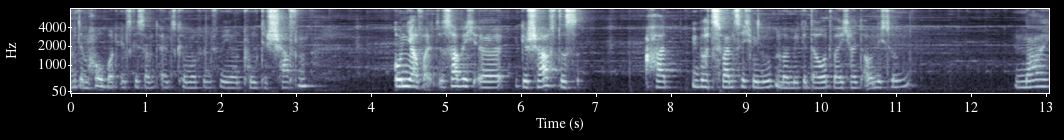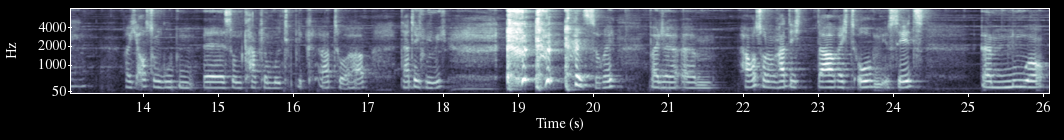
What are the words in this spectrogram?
Mit dem Hoverboard insgesamt 1,5 Millionen Punkte schaffen. Und ja, das habe ich äh, geschafft. Das hat über 20 Minuten bei mir gedauert, weil ich halt auch nicht so. Nein. Weil ich auch so einen guten, äh, so einen kacke Multiplikator habe. Da hatte ich nämlich sorry, bei der ähm, Herausforderung hatte ich da rechts oben, ihr seht's, ähm, nur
